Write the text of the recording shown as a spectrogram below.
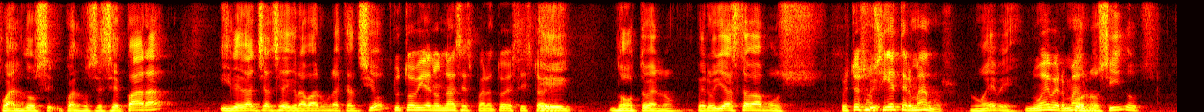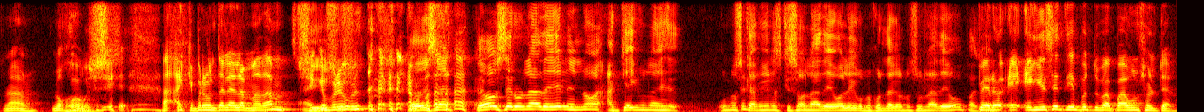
Cuando se, cuando se separa y le dan chance de grabar una canción, Tú todavía no naces para toda esta historia. eh, no, todavía no, pero ya estábamos pero ustedes son siete hermanos, nueve nueve hermanos. conocidos. Claro. No, Conocidos. sí. Ah, Hay que preguntarle a la madame. Hay Sí, que sí, preguntarle. a la madame. le vamos a hacer un ADN, no, aquí hay una, unos camiones que son ADO, le digo, mejor háganos un ADO. para Pero eh, en ese tiempo tu papá un soltero.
